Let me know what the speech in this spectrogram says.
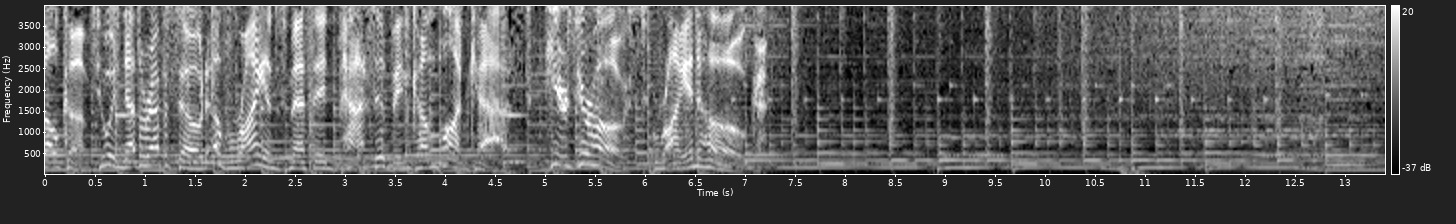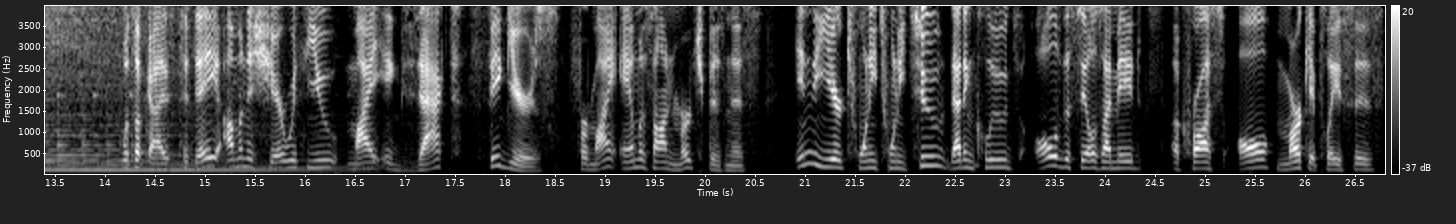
Welcome to another episode of Ryan's Method Passive Income Podcast. Here's your host, Ryan Hogue. What's up, guys? Today I'm going to share with you my exact figures for my Amazon merch business in the year 2022. That includes all of the sales I made across all marketplaces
